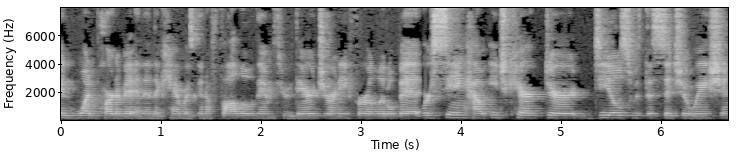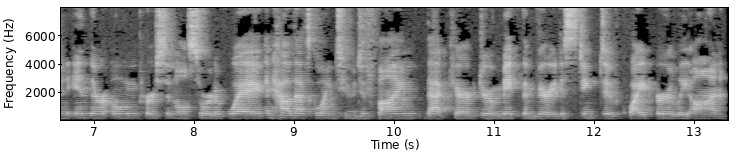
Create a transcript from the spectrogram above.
in one part of it, and then the camera's gonna follow them through their journey for a little bit. We're seeing how each character deals with the situation in their own personal sort of way, and how that's going to define that character, make them very distinctive quite early on.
